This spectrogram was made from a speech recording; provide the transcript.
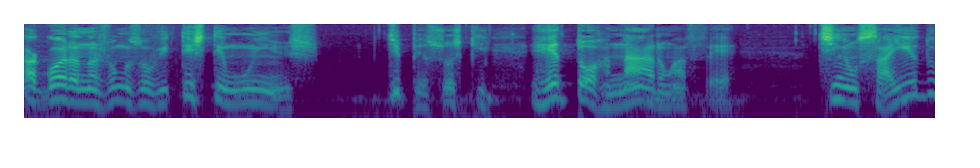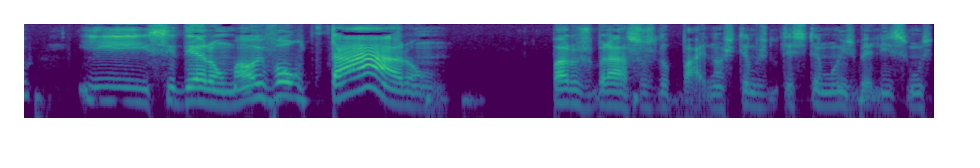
Agora nós vamos ouvir testemunhos de pessoas que retornaram à fé. Tinham saído e se deram mal e voltaram para os braços do Pai. Nós temos testemunhos belíssimos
